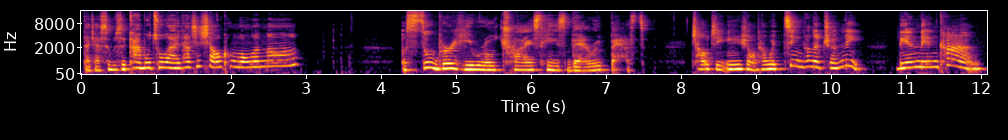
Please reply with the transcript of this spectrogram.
大家是不是看不出来它是小恐龙了呢？A superhero tries his very best。超级英雄他会尽他的全力，连连看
